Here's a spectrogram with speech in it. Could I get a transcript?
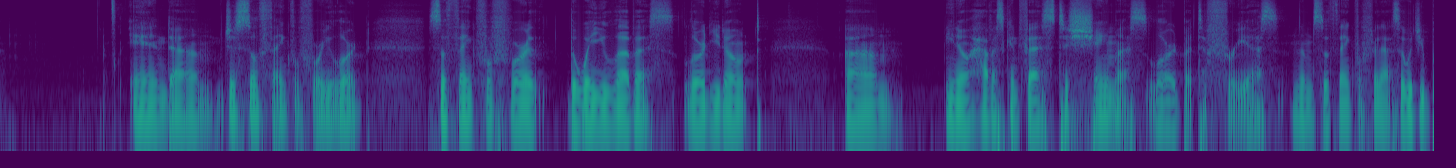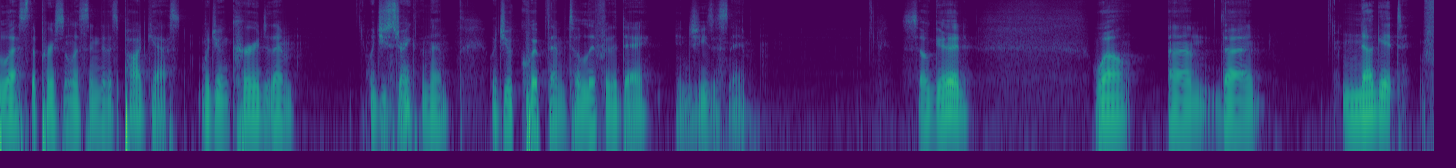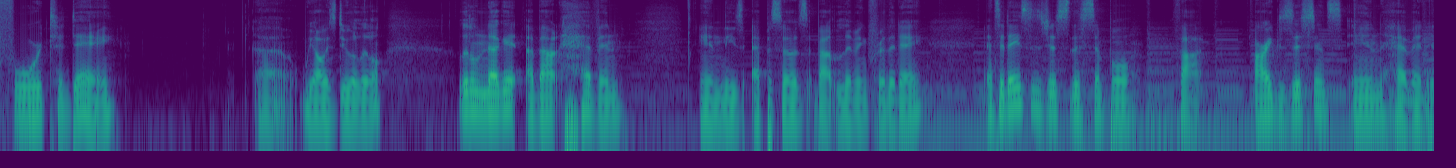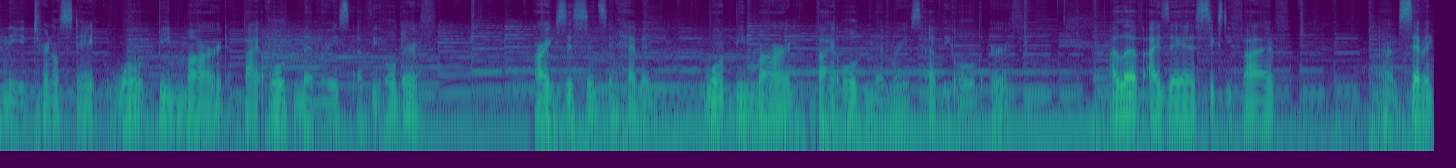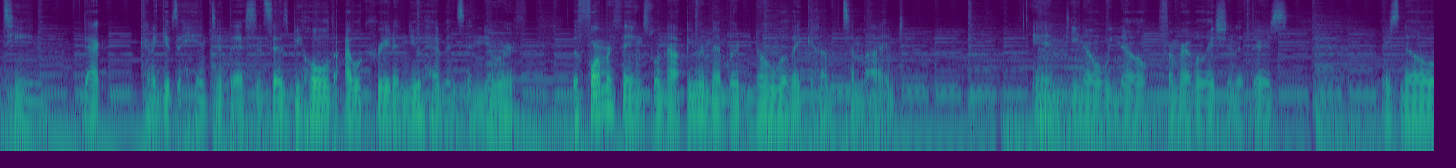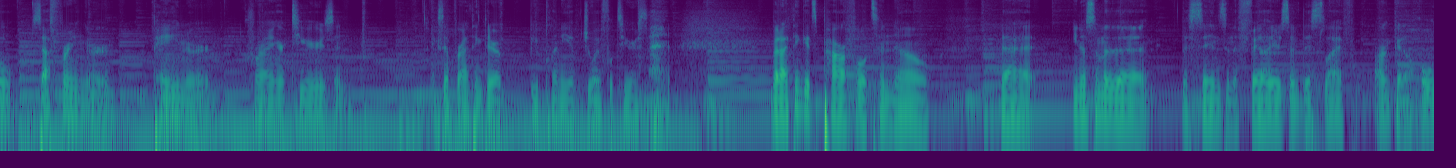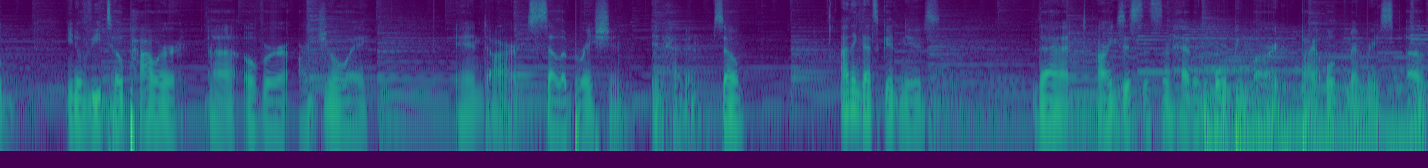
And um, just so thankful for you, Lord. So thankful for the way you love us. Lord, you don't um, you know, have us confess to shame us, Lord, but to free us. And I'm so thankful for that. So would you bless the person listening to this podcast? Would you encourage them? Would you strengthen them? Would you equip them to live for the day in Jesus' name? So good. Well, um, the nugget for today, uh, we always do a little little nugget about heaven in these episodes about living for the day. And today's is just this simple thought. Our existence in heaven in the eternal state won't be marred by old memories of the old earth. Our existence in heaven won't be marred by old memories of the old earth. I love Isaiah 65 um, 17. That kind of gives a hint at this. It says, Behold, I will create a new heavens and new earth. The former things will not be remembered, nor will they come to mind. And you know, we know from Revelation that there's there's no suffering or pain or crying or tears and except for I think there'll be plenty of joyful tears. but I think it's powerful to know that you know some of the the sins and the failures of this life aren't going to hold you know veto power uh, over our joy and our celebration in heaven. So I think that's good news that our existence in heaven won't be marred by old memories of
